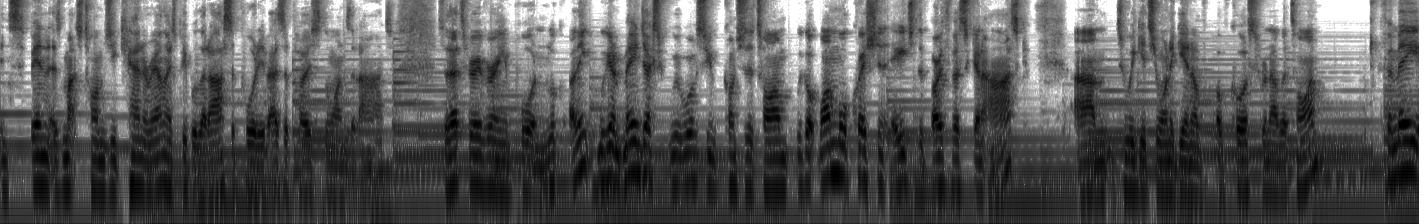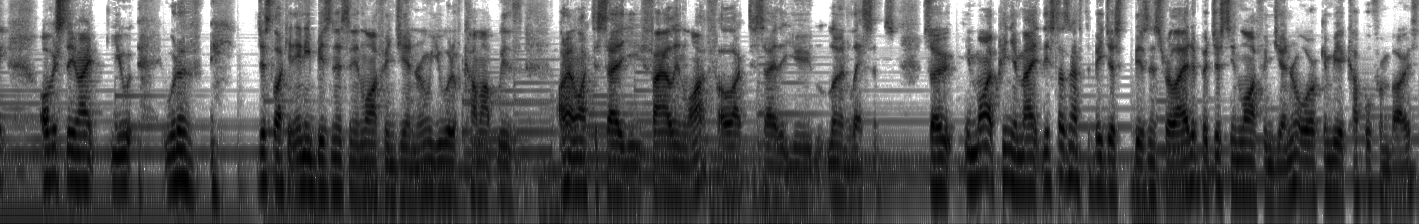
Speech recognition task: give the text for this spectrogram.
and spend as much time as you can around those people that are supportive as opposed to the ones that aren't. So that's very, very important. Look, I think we're going to, me and Jax, we're obviously conscious of time. We've got one more question each that both of us are going to ask um, until we get you on again, of, of course, for another time. For me, obviously, mate, you would have just like in any business and in life in general, you would have come up with. I don't like to say that you fail in life. I like to say that you learn lessons. So, in my opinion, mate, this doesn't have to be just business related, but just in life in general, or it can be a couple from both.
